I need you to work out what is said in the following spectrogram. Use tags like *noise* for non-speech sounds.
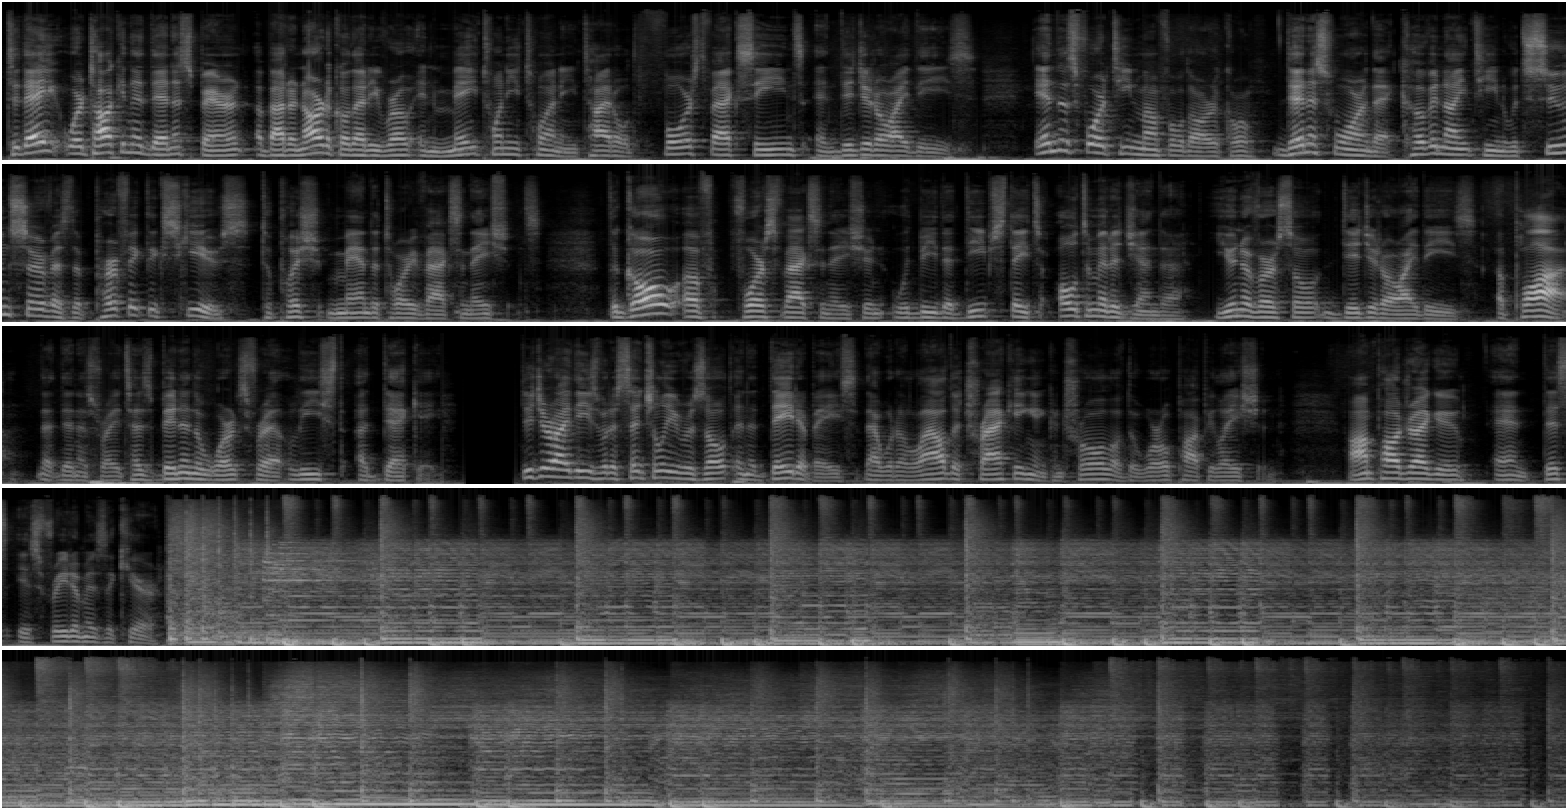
Today, we're talking to Dennis Behreandt about an article that he wrote in May 2020 titled Forced Vaccines and Digital IDs. In this 14 month old article, Dennis warned that COVID 19 would soon serve as the perfect excuse to push mandatory vaccinations. The goal of forced vaccination would be the deep state's ultimate agenda universal digital IDs, a plot that Dennis writes has been in the works for at least a decade. Digital IDs would essentially result in a database that would allow the tracking and control of the world population. I'm Paul Dragu, and this is Freedom is the Cure.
